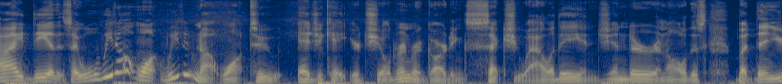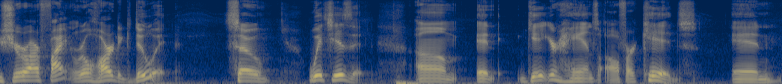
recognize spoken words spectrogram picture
idea that say, well, we don't want, we do not want to educate your children regarding sexuality and gender and all of this, but then you sure are fighting real hard to do it. So, which is it? Um, and get your hands off our kids. And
